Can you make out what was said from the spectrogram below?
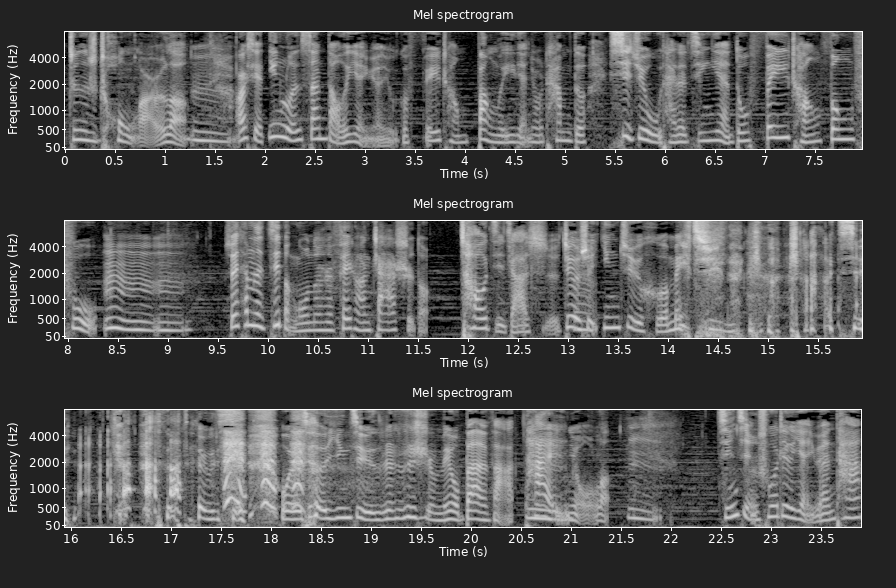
真的是宠儿了。嗯而且英伦三岛的演员有一个非常棒的一点，就是他们的戏剧舞台的经验都非常丰富，嗯嗯嗯，所以他们的基本功都是非常扎实的。超级扎实。这个是嗯英剧和美剧的一个 差距。对不起，我觉得英剧真的是没有办法，太嗯牛了。嗯仅仅说这个演员他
